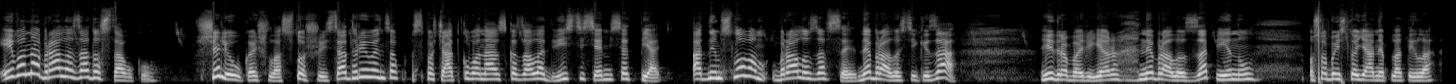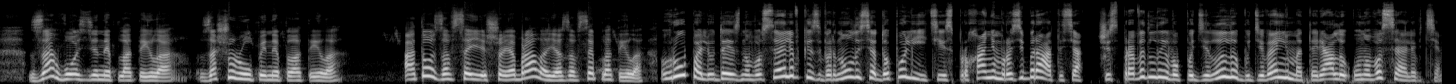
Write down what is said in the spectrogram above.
І вона брала за доставку. Щелювка йшла 160 гривень. Спочатку вона сказала 275. Одним словом, брало за все. Не брало стільки за гідробар'єр, не брало за піну. Особисто я не платила, за гвозді не платила, за шурупи не платила. А то за все, що я брала, я за все платила. Група людей з Новоселівки звернулися до поліції з проханням розібратися, чи справедливо поділили будівельні матеріали у Новоселівці.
